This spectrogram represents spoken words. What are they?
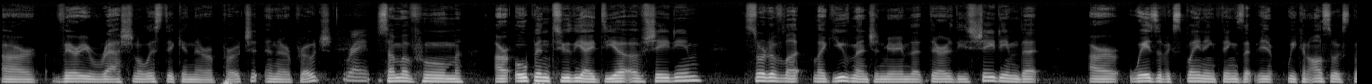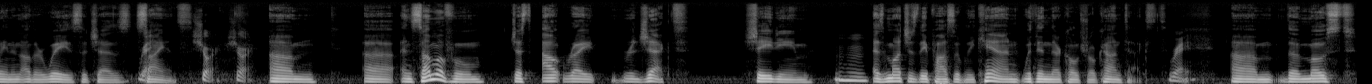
are very rationalistic in their approach. In their approach, Right. some of whom are open to the idea of shadim, sort of li- like you've mentioned, Miriam, that there are these shadim that are ways of explaining things that we- we can also explain in other ways, such as Right. science. Sure, sure. Um, uh, and some of whom just outright reject shadim Mm-hmm. as much as they possibly can within their cultural context. Right. Um, the most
